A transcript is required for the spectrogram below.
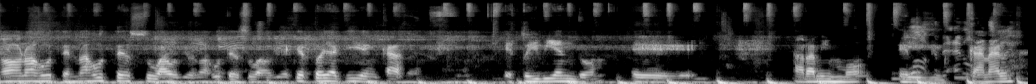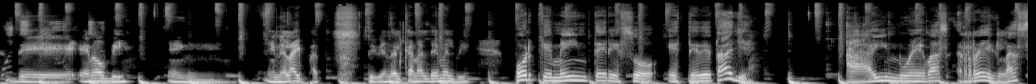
No, no ajusten, no ajusten su audio, no ajusten su audio. Es que estoy aquí en casa. Estoy viendo eh, ahora mismo el canal de MLB en, en el iPad. Estoy viendo el canal de MLB porque me interesó este detalle. Hay nuevas reglas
